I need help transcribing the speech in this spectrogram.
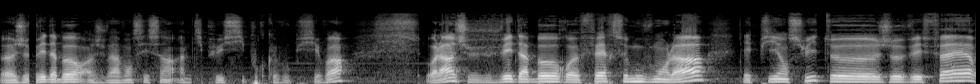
je vais d'abord, je vais avancer ça un petit peu ici pour que vous puissiez voir. Voilà, je vais d'abord faire ce mouvement-là, et puis ensuite, je vais faire...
